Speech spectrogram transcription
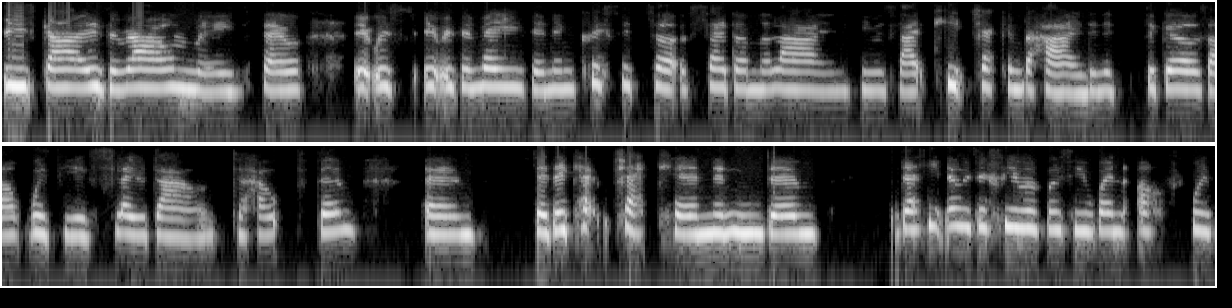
these guys around me. So it was it was amazing. And Chris had sort of said on the line, he was like, keep checking behind and if the girls aren't with you, slow down to help them. Um so they kept checking and um I think there was a few of us who went off with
